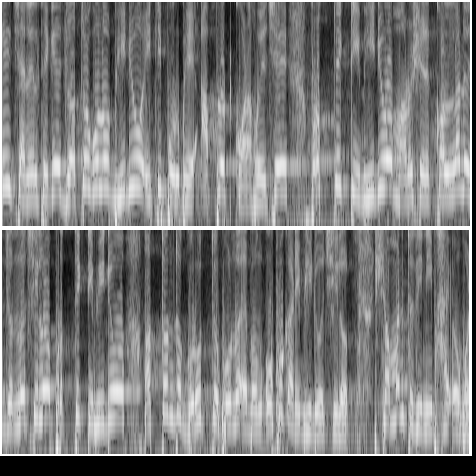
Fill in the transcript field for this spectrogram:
এই চ্যানেল থেকে যতগুলো ভিডিও ইতিপূর্বে আপলোড করা হয়েছে, প্রত্যেকটি ভিডিও মানুষের কল্যাণের জন্য ছিল, প্রত্যেকটি ভিডিও অত্যন্ত গুরুত্বপূর্ণ এবং উপকারী ভিডিও ছিল। সম্মানিত দিনী ভাই ও বোনেরা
